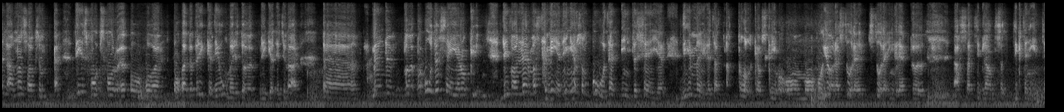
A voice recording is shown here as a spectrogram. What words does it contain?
en annan sak som det är svårt, svår att, att, att, att överbrygga. Det är omöjligt att överbrygga det tyvärr. Eh, men eh, vad, vad Oden säger och det var närmaste meningar som Oden inte säger. Det är möjligt att, att tolka och skriva om och, och göra stora, stora ingrepp. Eh, alltså att ibland så dikten inte,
